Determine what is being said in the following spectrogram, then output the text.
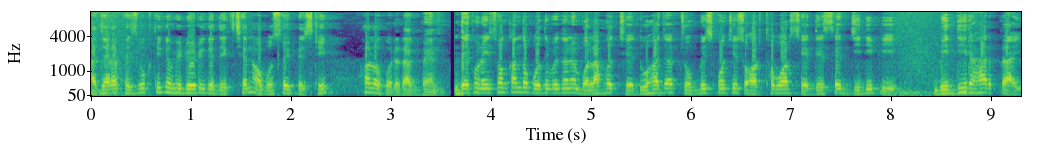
আর যারা ফেসবুক থেকে ভিডিওটিকে দেখছেন, অবশ্যই পেজটি ফলো করে রাখবেন। দেখুন, এই সংক্রান্ত প্রতিবেদনে বলা হচ্ছে দু হাজার চব্বিশ পঁচিশ অর্থবর্ষে দেশের জিডিপি বৃদ্ধির হার প্রায়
